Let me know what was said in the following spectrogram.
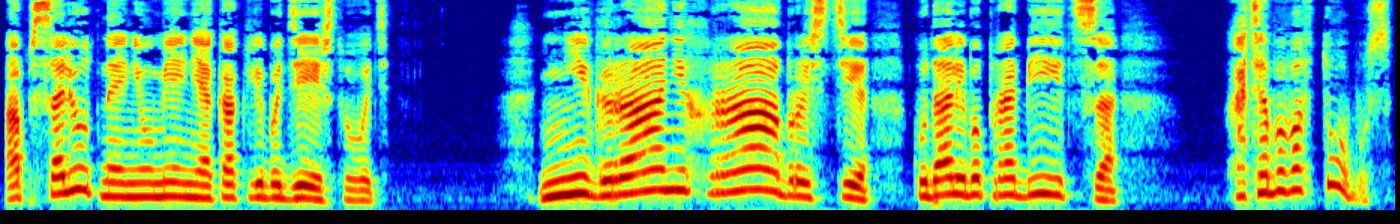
абсолютное неумение как-либо действовать, ни грани храбрости куда-либо пробиться, хотя бы в автобус.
